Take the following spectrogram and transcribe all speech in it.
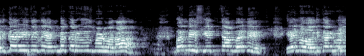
ಅಧಿಕಾರಿ ಇದ್ದಿದ್ದು ಹೆಂಗ್ ಬೇಕಾದ್ರೂ ಯೂಸ್ ಮಾಡ್ಬೋದಾ? ಬನ್ನಿ ಸಿಗ್ತಾ ಬನ್ನಿ. ಏನು ಅಧಿಕಾರಿಗಳು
